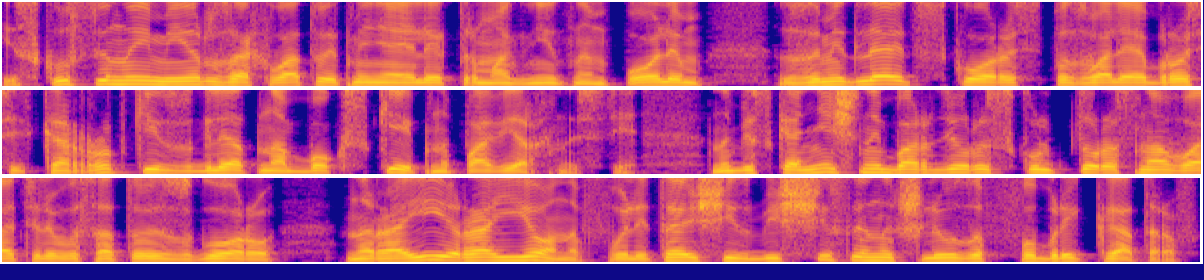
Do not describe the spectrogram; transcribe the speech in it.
Искусственный мир захватывает меня электромагнитным полем, замедляет скорость, позволяя бросить короткий взгляд на бокскейп на поверхности, на бесконечный бордюр из скульптур основателя высотой с гору, на раи районов, вылетающие из бесчисленных шлюзов фабрикаторов,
